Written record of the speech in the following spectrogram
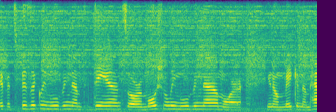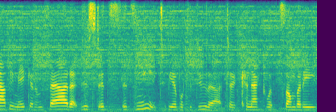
if it's physically moving them to dance or emotionally moving them or you know making them happy, making them sad, it just it's it's neat to be able to do that, to connect with somebody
